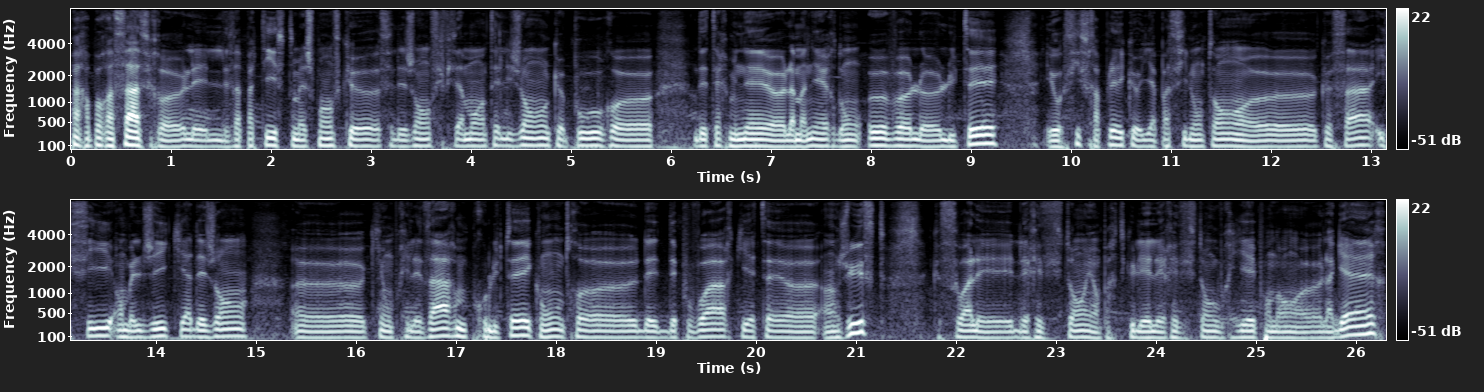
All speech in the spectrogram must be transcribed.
par rapport à ça, sur euh, les, les apatistes, mais je pense que c'est des gens suffisamment intelligents que pour euh, déterminer la manière dont eux veulent lutter, et aussi se rappeler qu'il n'y a pas si longtemps que ça, ici en Belgique, il y a des gens qui ont pris les armes pour lutter contre des, pouvoirs qui étaient injustes, soit les, résistants et en particulier les résistants ouvriers pendant euh, la guerre,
